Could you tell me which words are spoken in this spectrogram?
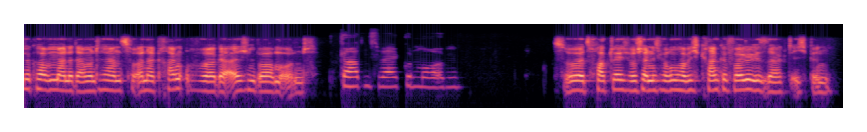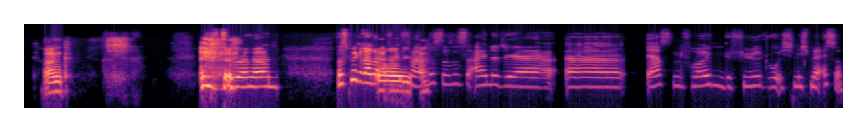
willkommen, meine Damen und Herren, zu einer Krankenfolge Eichenbaum und Gartenzwerg, guten Morgen. so, jetzt fragt ihr euch wahrscheinlich, warum habe ich kranke Folge gesagt? Ich bin krank. Zu überhören. Was mir gerade Äh, aufgefallen ja. ist, das ist eine der äh, ersten Folgen gefühlt, wo ich nicht mehr esse.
